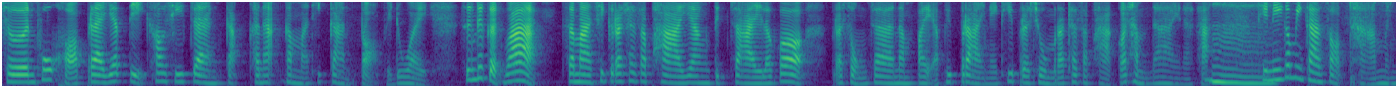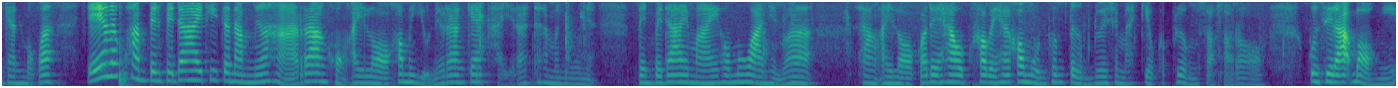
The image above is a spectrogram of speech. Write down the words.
เชิญผู้ขอแปรยติเข้าชี้แจงกับคณะกรรมาธิการต่อไปด้วย ซึ่งถ้าเกิดว่าสมาชิกรัฐสภายังติดใจแล้วก็ประสงค์จะนำไปอภิปรายในที่ประชุมรัฐสภาก็ทำได้นะคะอืมทีนี้ก็มีการสอบถามเหมือนกันบอกว่า เอ๊ะแล้วความเป็นไปได้ที่จะนำเนื้อหาร่างของไอรอเข้ามาอยู่ในร่างแก้ไขรัฐธรรมนูญเนี่ยเป็นไปได้ไหมเพราะเมื่อวานเห็นว่า ทางไอรอก็ได้เข้าเข้าไปให้ข้อมูลเพิ่มเติมด้วยใช่ไหมเกี่ยวกับเรื่องของสสร คุณศิระบอกงี้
